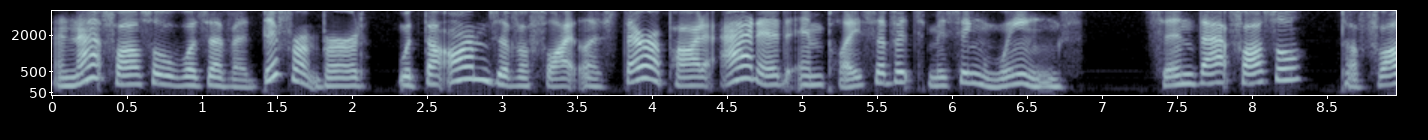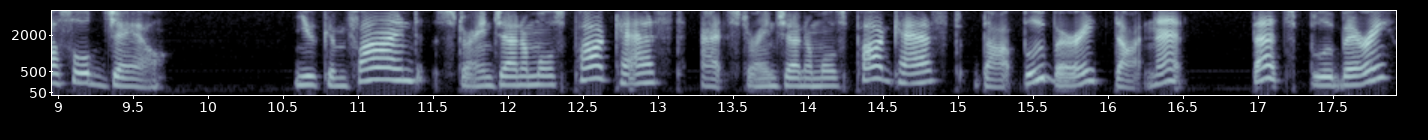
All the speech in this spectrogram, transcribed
and that fossil was of a different bird with the arms of a flightless theropod added in place of its missing wings. Send that fossil to fossil jail. You can find Strange Animals Podcast at strangeanimalspodcast.blubrry.net. That's blueberry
